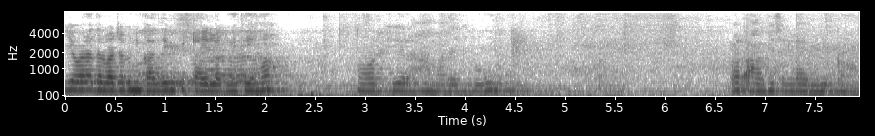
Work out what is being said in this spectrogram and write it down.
ये वाला दरवाज़ा भी निकाल दिया क्योंकि टाइल लगनी थी यहाँ। और ये रहा हमारा एक रूम और आगे चल रहा है अभी काम।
